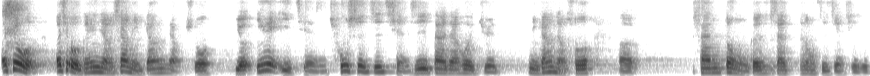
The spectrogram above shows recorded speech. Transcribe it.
而且我，而且我跟你讲，像你刚刚讲说，有因为以前出事之前，其实大家会觉得，你刚刚讲说，呃，山洞跟山洞之间其实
